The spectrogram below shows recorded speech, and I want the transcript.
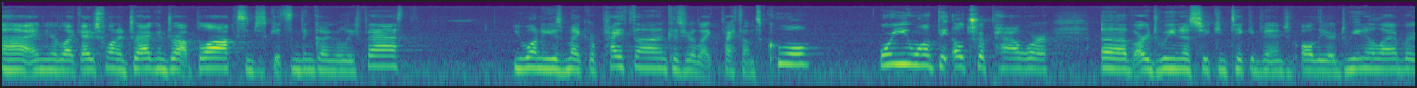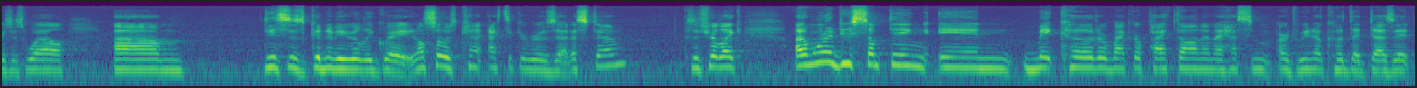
uh, and you're like I just want to drag and drop blocks and just get something going really fast, you want to use MicroPython because you're like Python's cool, or you want the ultra power of Arduino so you can take advantage of all the Arduino libraries as well. Um, this is going to be really great. And also, it kind of acts like a Rosetta Stone. Because if you're like, I want to do something in MakeCode or MicroPython and I have some Arduino code that does it,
